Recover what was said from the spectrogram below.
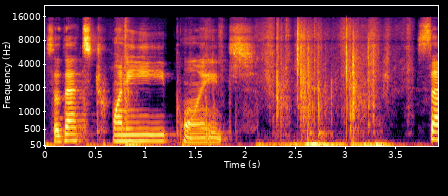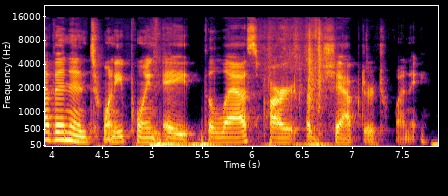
So that's 20.7 and 20.8, the last part of chapter 20. All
